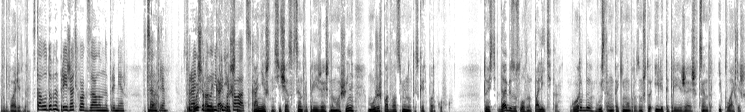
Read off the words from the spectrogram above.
в 2 ряда. Стало удобно приезжать к вокзалам, например, в центре. Да. С другой Раньше стороны, было не конечно, конечно, сейчас в центр приезжаешь на машине, можешь по 20 минут искать парковку. То есть, да, безусловно, политика города выстроена таким образом, что или ты приезжаешь в центр и платишь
